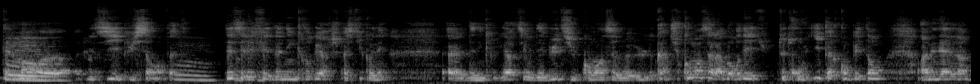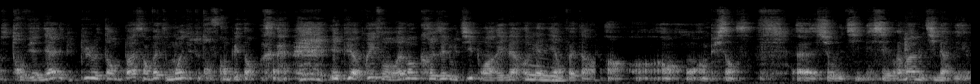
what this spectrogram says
Tellement mm. euh, l'outil est puissant, en fait. Mm. Tu sais, c'est l'effet Dunning-Kruger, je sais pas si tu connais euh, Danny Kruger, tu sais, au début, tu commences, quand tu commences à l'aborder, tu te trouves hyper compétent en énéagramme, tu te trouves génial, et puis plus le temps passe, en fait, moins tu te trouves compétent. et puis après, il faut vraiment creuser l'outil pour arriver à regagner, mm. en fait, en, puissance euh, sur l'outil. Mais c'est vraiment un outil merveilleux.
